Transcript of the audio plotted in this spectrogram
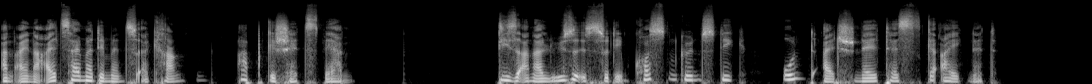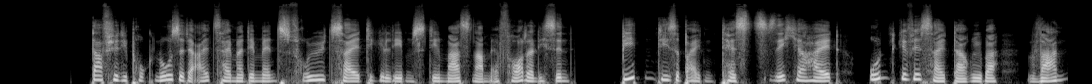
an einer Alzheimer-Demenz zu erkranken, abgeschätzt werden. Diese Analyse ist zudem kostengünstig und als Schnelltest geeignet. Da für die Prognose der Alzheimer-Demenz frühzeitige Lebensstilmaßnahmen erforderlich sind, bieten diese beiden Tests Sicherheit und Gewissheit darüber, wann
